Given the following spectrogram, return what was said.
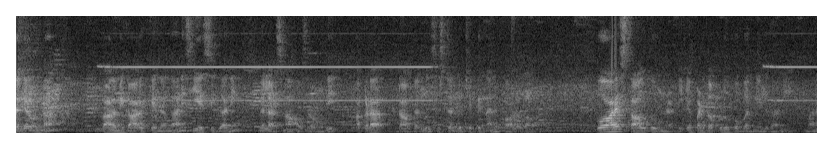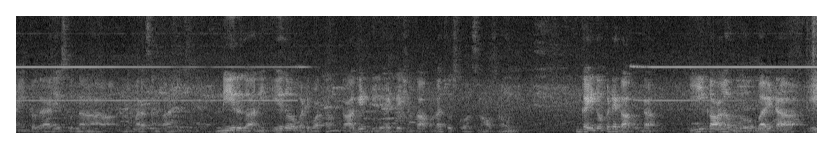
దగ్గర ఉన్న ప్రాథమిక ఆరోగ్య కేంద్రం కానీ సిఎస్సికి కానీ వెళ్ళాల్సిన అవసరం ఉంది. అక్కడ డాక్టర్లు సిస్టర్లు చెప్పిన దాన్ని ఫాలో కావాలి ఓఆర్ఎస్ తాగుతూ ఉండండి. ఎప్పటికప్పుడు కొబ్బరి నీళ్ళు కానీ మన ఇంట్లో తయారు చేసుకున్న నిమ్మరసం కానీ నీరు కానీ ఏదో ఒకటి మాత్రం తాగి డిహైడ్రేషన్ కాకుండా చూసుకోవాల్సిన అవసరం ఉంది. ఇంకా ఇదొక్కటే కాకుండా ఈ కాలంలో బయట ఏ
